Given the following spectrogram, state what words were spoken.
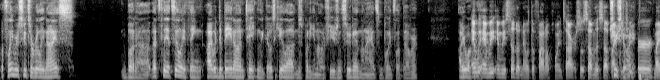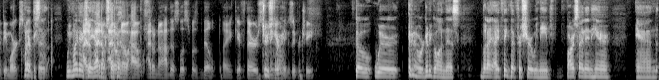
The flamer suits are really nice but uh that's the it's the only thing i would debate on taking the ghost keel out and just putting another fusion suit in then i had some points left over Oh, you're welcome. And we, and we and we still don't know what the final points are. So some of the stuff True might be story. cheaper, might be more 100%. expensive. we might I actually don't, I have more don't, I don't know how I don't know how this list was built. Like if they're True assuming story. everything's super cheap. So we're we're gonna go on this, but I, I think that for sure we need Farsight in here, and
